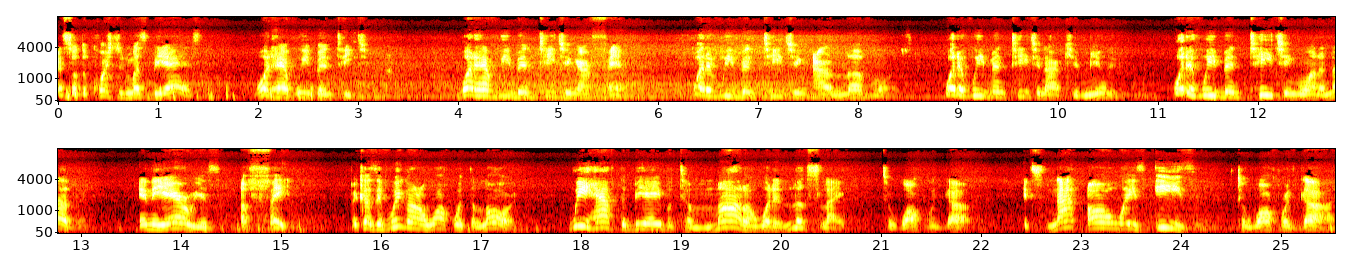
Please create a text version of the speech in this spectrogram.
And so the question must be asked what have we been teaching? What have we been teaching our family? What have we been teaching our loved ones? What have we been teaching our community? What have we been teaching one another in the areas of faith? Because if we're going to walk with the Lord, we have to be able to model what it looks like to walk with God. It's not always easy to walk with God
